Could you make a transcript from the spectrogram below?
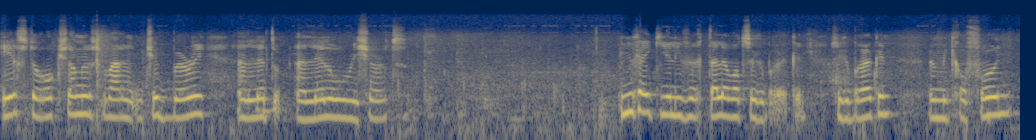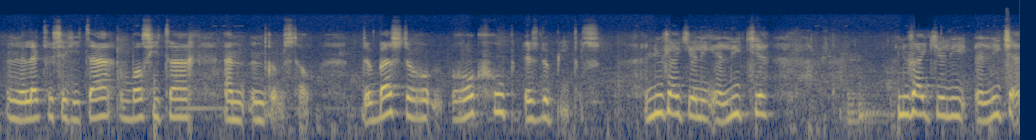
Eerste rockzangers waren Chuck Berry en Little, en Little Richard. Nu ga ik jullie vertellen wat ze gebruiken. Ze gebruiken een microfoon, een elektrische gitaar, een basgitaar en een drumstel. De beste ro- rockgroep is de Beatles. En nu ga ik jullie een liedje. Nu ga ik jullie een liedje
